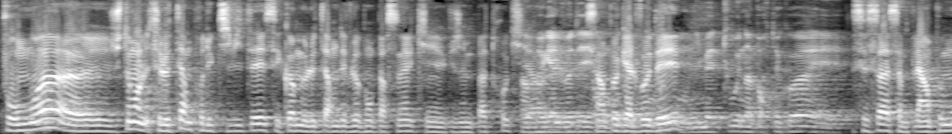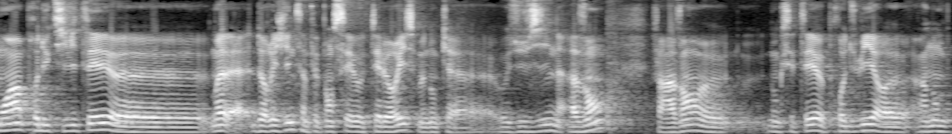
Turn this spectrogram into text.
Pour moi, euh, justement, c'est le terme productivité, c'est comme le terme développement personnel qui, que j'aime pas trop. Qui un peu galvaudé. C'est un peu galvaudé. On, y met tout et n'importe quoi. Et... C'est ça, ça me plaît un peu moins. Productivité, euh, moi, d'origine, ça me fait penser au taylorisme, donc aux usines avant. Avant, euh, donc c'était euh, produire euh, un nombre,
